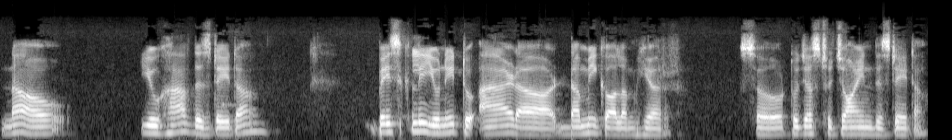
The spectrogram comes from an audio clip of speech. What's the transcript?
now you have this data. Basically you need to add a dummy column here. So to just to join this data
